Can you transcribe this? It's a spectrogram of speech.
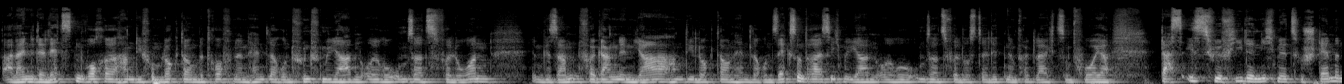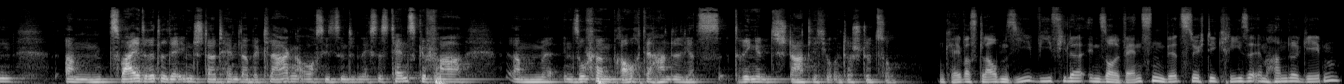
Alleine in der letzten Woche haben die vom Lockdown betroffenen Händler rund 5 Milliarden Euro Umsatz verloren. Im gesamten vergangenen Jahr haben die Lockdown-Händler rund 36 Milliarden Euro Umsatzverlust erlitten im Vergleich zum Vorjahr. Das ist für viele nicht mehr zu stemmen. Ähm, zwei Drittel der Innenstadthändler beklagen auch, sie sind in Existenzgefahr. Ähm, insofern braucht der Handel jetzt dringend staatliche Unterstützung. Okay, was glauben Sie, wie viele Insolvenzen wird es durch die Krise im Handel geben?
